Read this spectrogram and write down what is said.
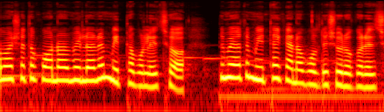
আমার সাথে পনেরো মিলিয়নের মিথ্যা বলেছ। তুমি এত মিথ্যা কেন বলতে শুরু করেছ?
